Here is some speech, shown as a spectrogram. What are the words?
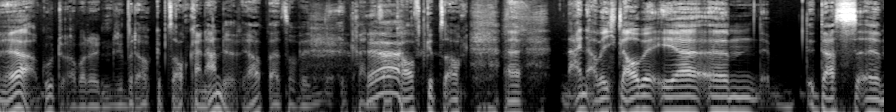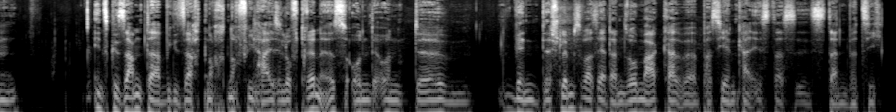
Ja, gut, aber dann gibt es auch keinen Handel. Ja? Also wenn keiner ja. verkauft, gibt es auch. Äh, nein, aber ich glaube eher, ähm, dass ähm, insgesamt da, wie gesagt, noch, noch viel heiße Luft drin ist und, und ähm, wenn das Schlimmste, was ja dann so mag äh, passieren kann, ist, dass es dann wird sich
